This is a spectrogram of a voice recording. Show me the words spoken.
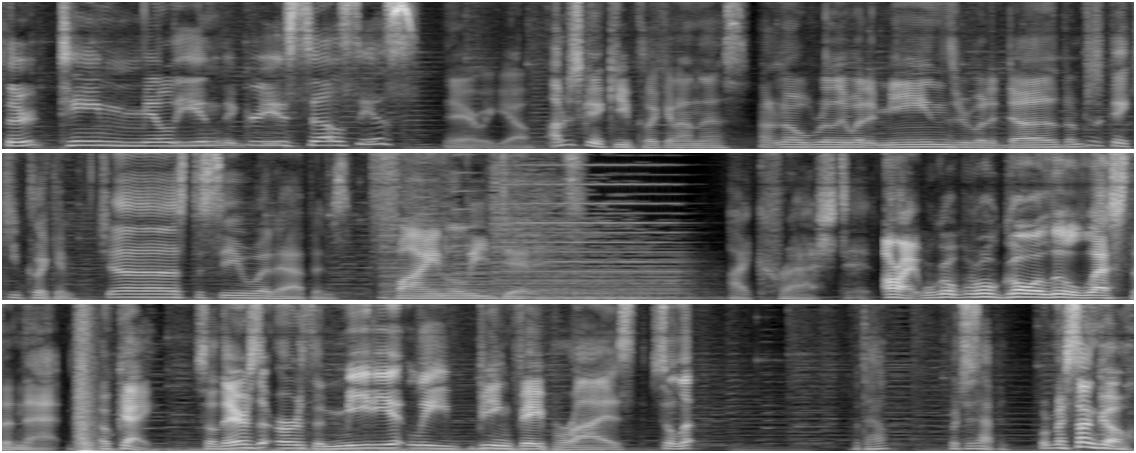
13 million degrees Celsius? There we go. I'm just gonna keep clicking on this. I don't know really what it means or what it does, but I'm just gonna keep clicking just to see what happens. Finally did it. I crashed it. All right, we'll go, we'll go a little less than that. Okay, so there's the Earth immediately being vaporized. So let, what the hell? What just happened? Where'd my sun go?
